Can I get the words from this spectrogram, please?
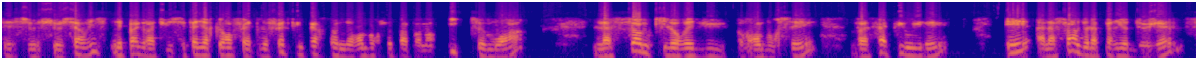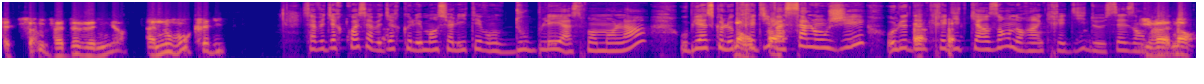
ce, ce, service n'est pas gratuit. C'est-à-dire qu'en fait, le fait qu'une personne ne rembourse pas pendant X mois, la somme qu'il aurait dû rembourser va s'accumuler et à la fin de la période de gel, cette somme va devenir un nouveau crédit. Ça veut dire quoi? Ça veut dire que les mensualités vont doubler à ce moment-là? Ou bien est-ce que le crédit va s'allonger? Au lieu d'un crédit de 15 ans, on aura un crédit de 16 ans? Non,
